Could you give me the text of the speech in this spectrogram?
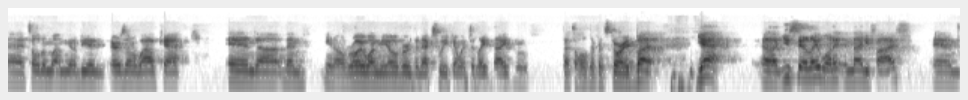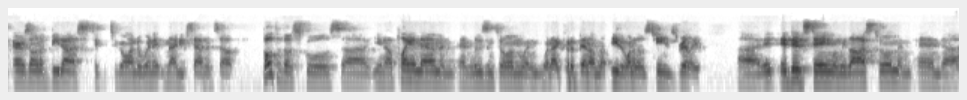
I told him I'm going to be an Arizona Wildcat. And uh, then, you know, Roy won me over the next week. I went to late night and that's a whole different story. But yeah, uh, UCLA won it in '95, and Arizona beat us to, to go on to win it in '97. So both of those schools, uh, you know, playing them and, and losing to them when, when I could have been on the, either one of those teams, really, uh, it, it did sting when we lost to them. And, and uh,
